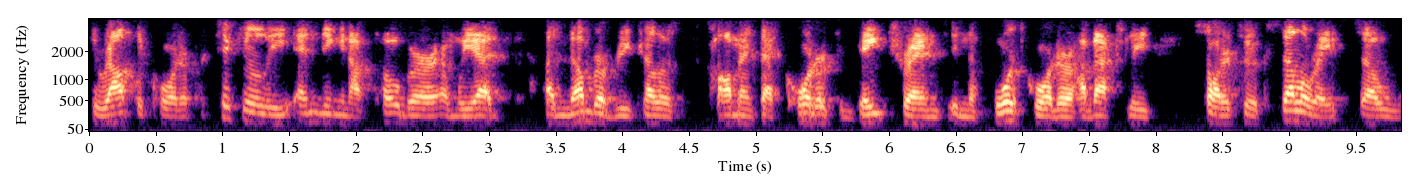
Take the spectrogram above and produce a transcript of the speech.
throughout the quarter, particularly ending in October. And we had a number of retailers comment that quarter to date trends in the fourth quarter have actually started to accelerate. So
